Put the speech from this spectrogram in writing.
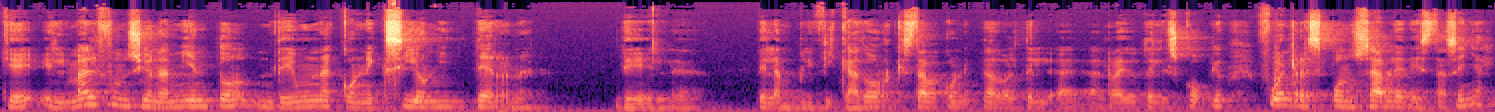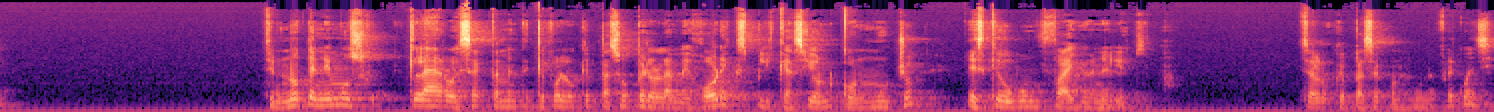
que el mal funcionamiento de una conexión interna del del amplificador que estaba conectado al, radiotelescopio fue el responsable de esta señal. No tenemos claro exactamente qué fue lo que pasó, pero la mejor explicación con mucho es que hubo un fallo en el equipo. Es algo que pasa con alguna frecuencia.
